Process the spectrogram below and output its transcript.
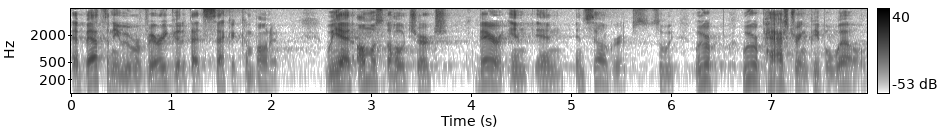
At Bethany, we were very good at that second component. We had almost the whole church there in, in, in cell groups. So we, we, were, we were pastoring people well,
